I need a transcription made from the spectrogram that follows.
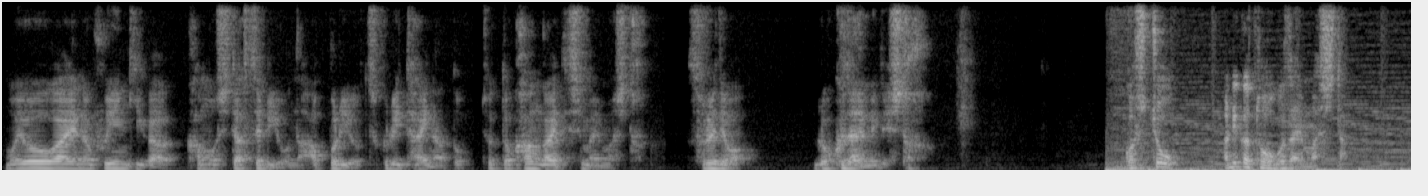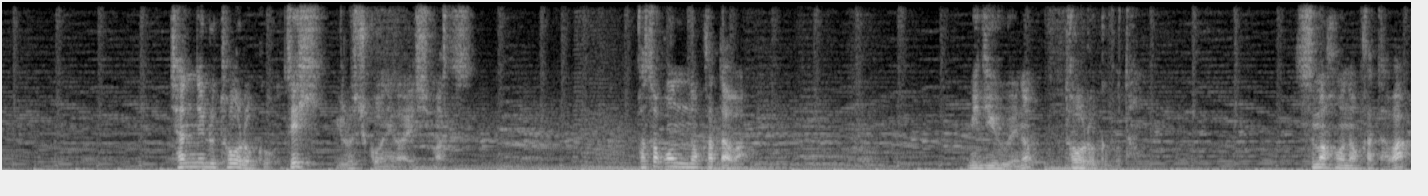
模様替えの雰囲気が醸し出せるようなアプリを作りたいなと、ちょっと考えてしまいました。それでは、6代目でした。ご視聴ありがとうございました。チャンネル登録をぜひよろしくお願いします。パソコンの方は、右上の登録ボタン。スマホの方は、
